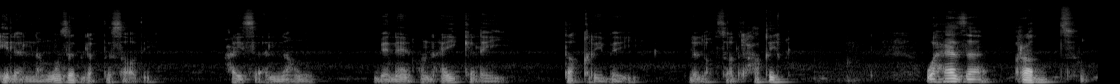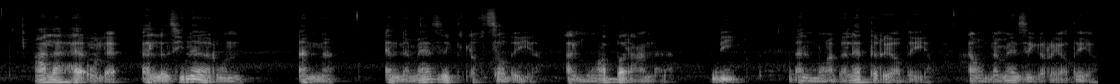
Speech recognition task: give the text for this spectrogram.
إلى النموذج الاقتصادي حيث أنه بناء هيكلي تقريبي للاقتصاد الحقيقي. وهذا رد على هؤلاء الذين يرون أن النماذج الاقتصادية المعبر عنها بالمعادلات الرياضية أو النماذج الرياضية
